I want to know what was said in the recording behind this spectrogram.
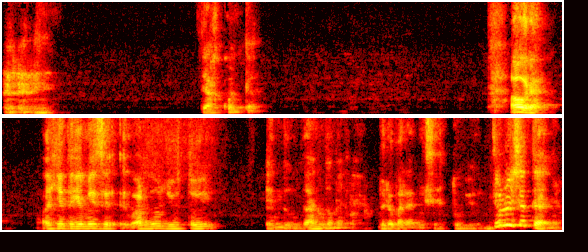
¿Te das cuenta? Ahora, hay gente que me dice, Eduardo, yo estoy endeudándome, pero para mis estudios. Yo lo hice este año.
